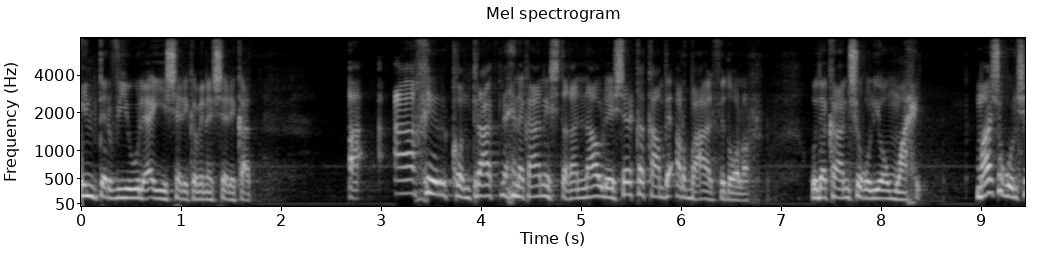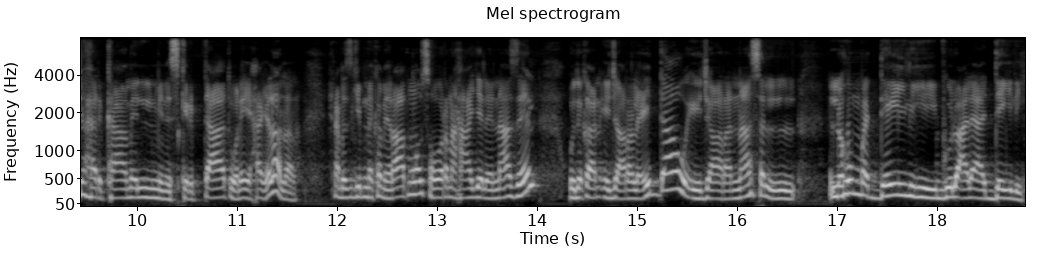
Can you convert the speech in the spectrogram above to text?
interview لأي شركة من الشركات. آخر contract نحن كان اشتغلناه لشركة كان ب 4000 دولار وده كان شغل يوم واحد. ما شغل شهر كامل من سكريبتات ولا أي حاجة. لا لا لا. إحنا بس جبنا كاميراتنا وصورنا حاجة للناس ديل وده كان إيجار العدة وإيجار الناس ال- اللي هم ال daily بيقولوا عليها ال daily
